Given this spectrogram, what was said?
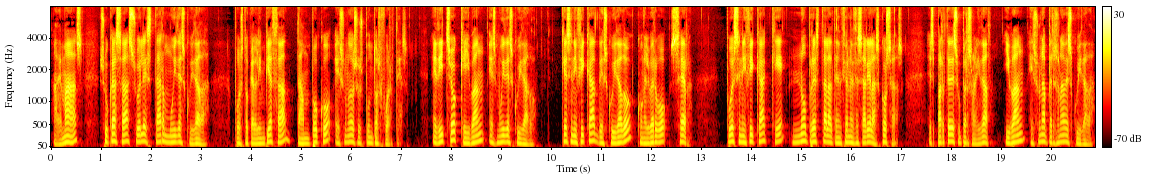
Además, su casa suele estar muy descuidada, puesto que la limpieza tampoco es uno de sus puntos fuertes. He dicho que Iván es muy descuidado. ¿Qué significa descuidado con el verbo ser? Pues significa que no presta la atención necesaria a las cosas. Es parte de su personalidad. Iván es una persona descuidada.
